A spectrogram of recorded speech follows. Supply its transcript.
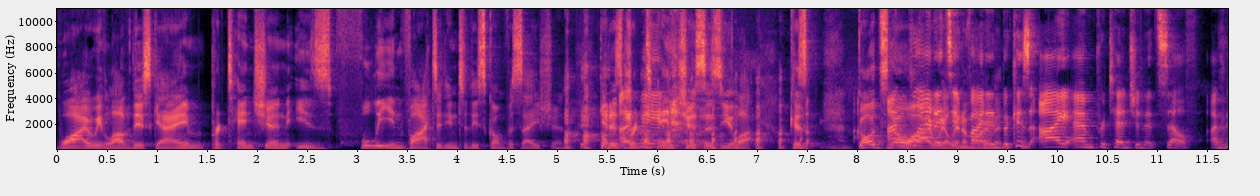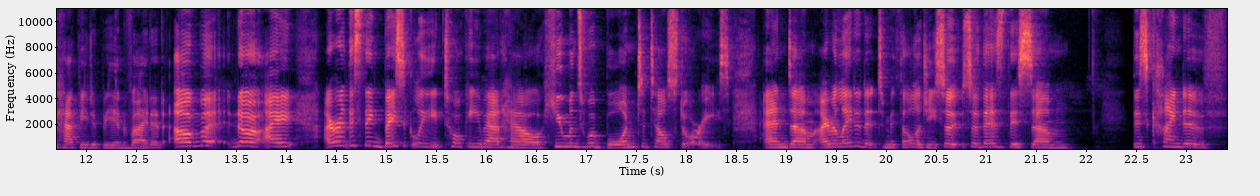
why we love this game. Pretension is fully invited into this conversation. Get as pretentious mean, as you like. Because God's know I will in a moment. Because I am pretension itself. I'm happy to be invited. Um, no, I I wrote this thing basically talking about how humans were born to tell stories, and um, I related it to mythology. So so there's this um this kind of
